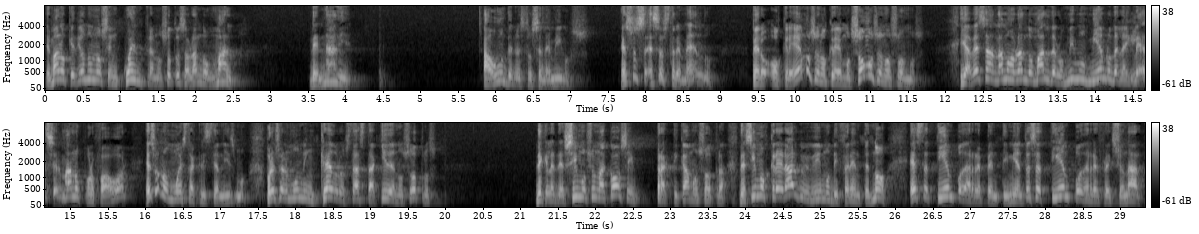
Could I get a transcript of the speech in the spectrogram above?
Hermano, que Dios no nos encuentre a nosotros hablando mal de nadie, aún de nuestros enemigos. Eso es, eso es tremendo. Pero o creemos o no creemos, somos o no somos. Y a veces andamos hablando mal de los mismos miembros de la iglesia, hermanos, por favor. Eso no muestra cristianismo. Por eso el mundo incrédulo está hasta aquí de nosotros. De que les decimos una cosa y practicamos otra. Decimos creer algo y vivimos diferentes. No, este tiempo de arrepentimiento, este tiempo de reflexionar,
